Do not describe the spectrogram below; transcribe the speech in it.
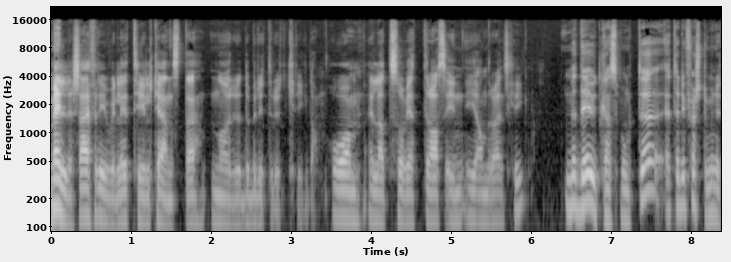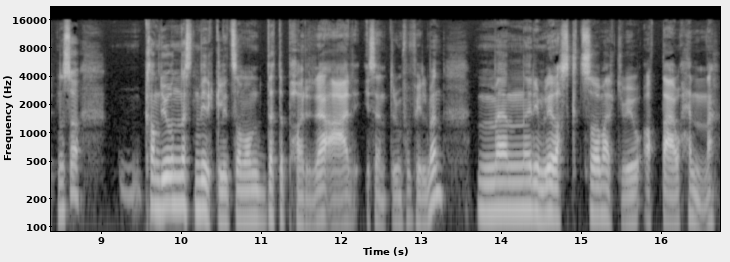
melder seg frivillig til tjeneste når det bryter ut krig, da. Og, eller at Sovjet dras inn i andre verdenskrig med det utgangspunktet, etter de første minuttene, så kan det jo nesten virke litt som om dette paret er i sentrum for filmen. Men rimelig raskt så merker vi jo at det er jo henne.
